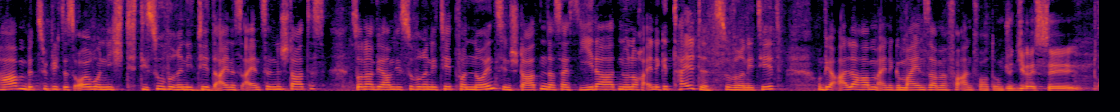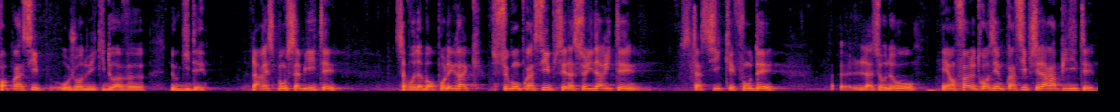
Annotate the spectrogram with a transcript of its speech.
haben bezüglich des Euro nicht die Souveränität eines einzelnen Staates, sondern wir haben die Souveränität von 19 Staaten. Das heißt, jeder hat nur noch eine geteilte Souveränität und wir alle haben eine gemeinsame Verantwortung. Je dirais c'est trois principes aujourd'hui qui doivent euh, nous guider. La responsabilité, ça vaut d'abord pour les Grecs. Second principe, c'est la solidarité. C'est ainsi qu'est fondée euh, la zone euro. Et enfin, le troisième principe, c'est la rapidité.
